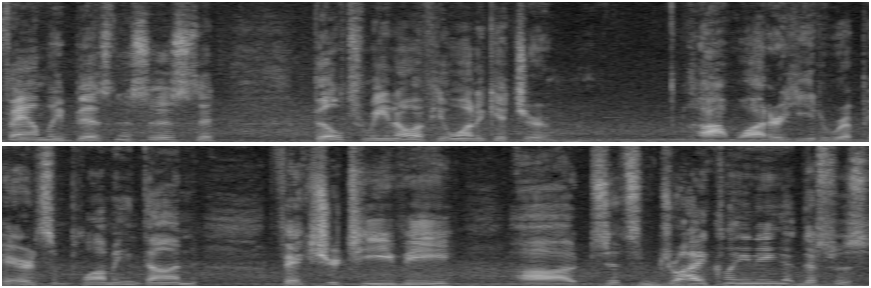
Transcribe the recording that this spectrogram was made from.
family businesses that built Reno. If you want to get your hot water heater repaired, some plumbing done, fix your TV, uh, did some dry cleaning. This was,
